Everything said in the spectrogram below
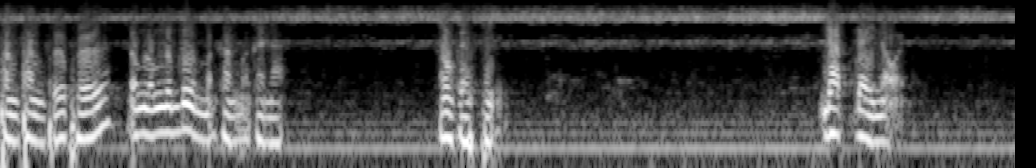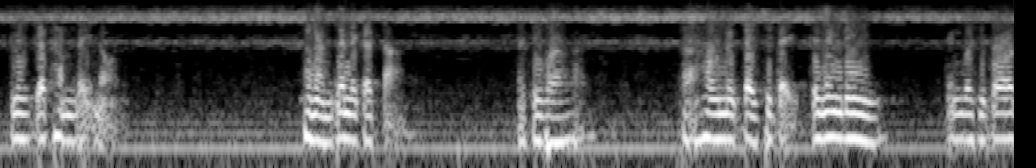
พังพังเผลอเผลอลงลงลืมลืมมาครั้งมาขณะเข้าก็สิดับได้หน่อยหรือจะทำได้หน่อย ขนาดจะในกระตามแต่ที่ว่าถ้าเฮานึกใจสิได้ก็ยังดียังบริบท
